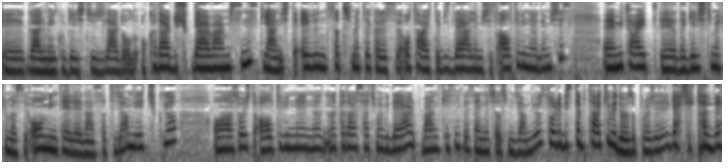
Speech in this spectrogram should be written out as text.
e, gayrimenkul geliştiriciler de olur. O kadar düşük değer vermişsiniz ki yani işte evin satış metrekaresi o tarihte biz değerlemişiz 6 bin lira demişiz. E, müteahhit e, da geliştirme firması 10 bin TL'den satacağım diye çıkıyor. Ondan sonra işte 6 bin ne, ne kadar saçma bir değer ben kesinlikle seninle çalışmayacağım diyor. Sonra biz tabii takip ediyoruz o projeleri. Gerçekten de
